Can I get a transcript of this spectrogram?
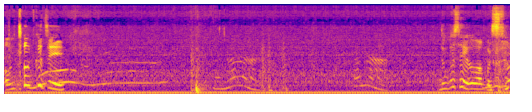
엄청 크지? 누구세요? 하고 있어?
